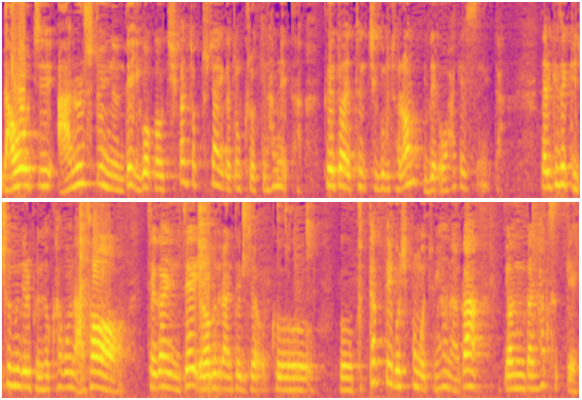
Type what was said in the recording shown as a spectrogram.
나오지 않을 수도 있는데, 이거가 시간적 투자하기가 좀 그렇긴 합니다. 그래도 하여튼 지금처럼 이대로 하겠습니다. 자, 이렇게 해서 기출 문제를 분석하고 나서, 제가 이제 여러분들한테 이제 그, 그 부탁드리고 싶은 것 중에 하나가 연간 학습계.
